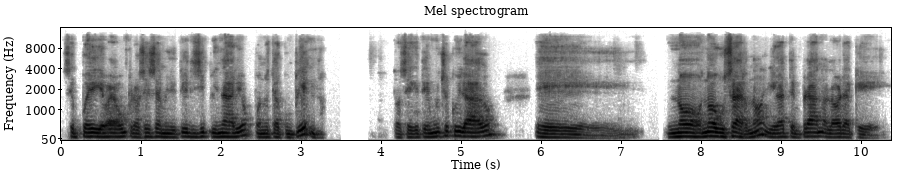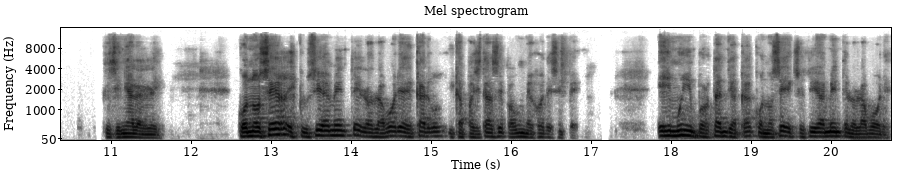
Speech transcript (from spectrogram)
se puede llevar a un proceso administrativo disciplinario cuando está cumpliendo. Entonces hay que tener mucho cuidado. Eh, no, no abusar, ¿no? Llegar temprano a la hora que, que señala la ley. Conocer exclusivamente los labores de cargo y capacitarse para un mejor desempeño. Es muy importante acá conocer exclusivamente los labores.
